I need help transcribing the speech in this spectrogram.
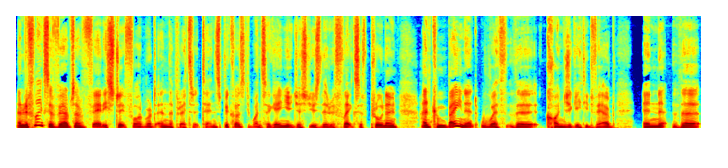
And reflexive verbs are very straightforward in the preterite tense because, once again, you just use the reflexive pronoun and combine it with the conjugated verb in the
